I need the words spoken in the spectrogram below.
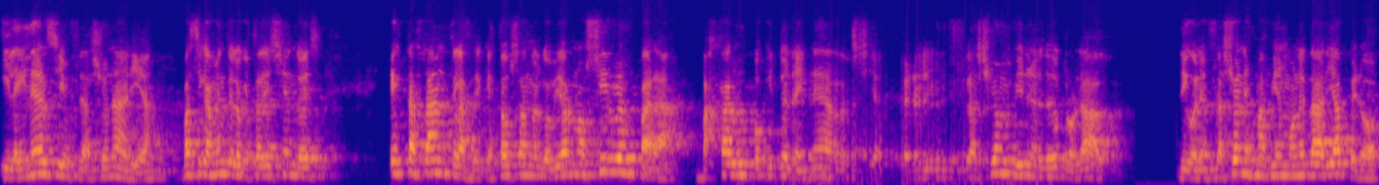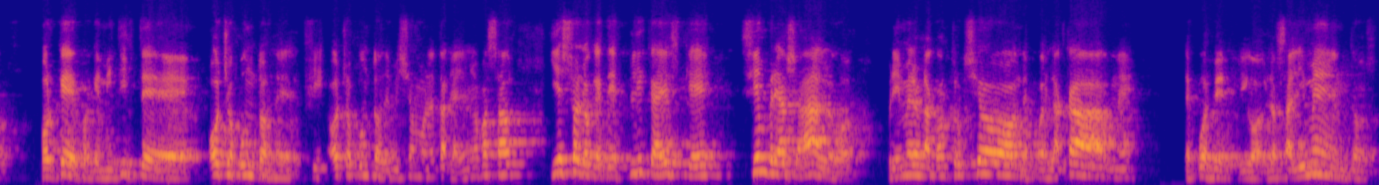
y la inercia inflacionaria, básicamente lo que está diciendo es, estas anclas de que está usando el gobierno sirven para bajar un poquito la inercia, pero la inflación viene de otro lado. Digo, la inflación es más bien monetaria, pero ¿por qué? Porque emitiste 8 puntos de, 8 puntos de emisión monetaria el año pasado, y eso lo que te explica es que siempre haya algo. Primero es la construcción, después la carne, después digo, los alimentos.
